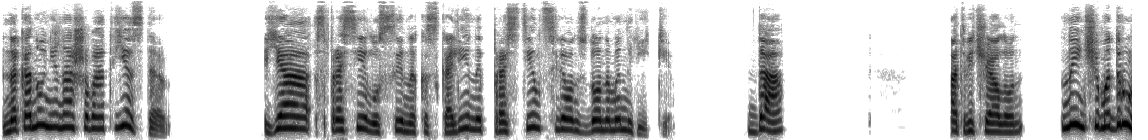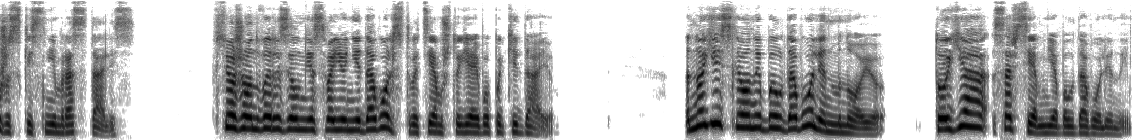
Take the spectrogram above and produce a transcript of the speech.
Накануне нашего отъезда я спросил у сына Каскалины, простился ли он с Доном Энрике. Да. — отвечал он, — нынче мы дружески с ним расстались. Все же он выразил мне свое недовольство тем, что я его покидаю. Но если он и был доволен мною, то я совсем не был доволен им.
